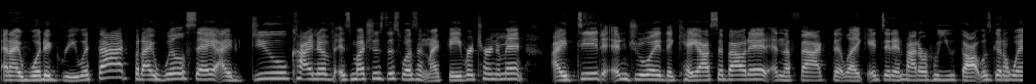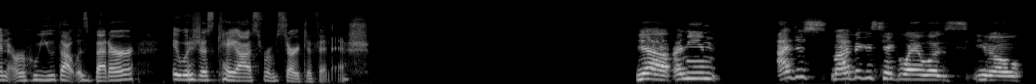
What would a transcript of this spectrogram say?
and i would agree with that. But i will say i do kind of as much as this wasn't my favorite tournament i did enjoy the chaos about it and the fact that like it didn't matter who you thought was going to win or who you thought was better. It was just chaos from start to finish. Yeah, I mean, I just my biggest takeaway was, you know,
